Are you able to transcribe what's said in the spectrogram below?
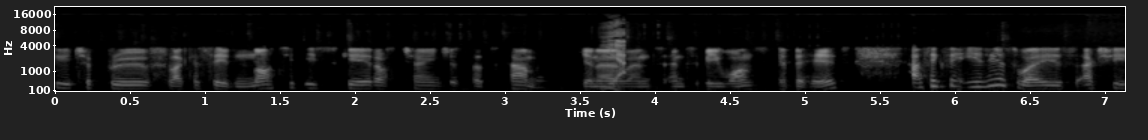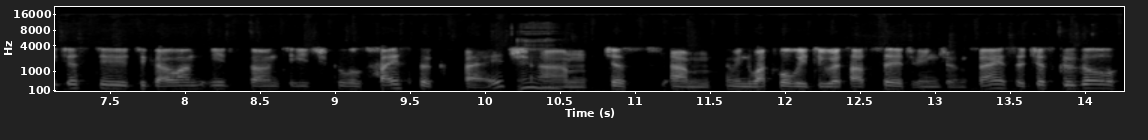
future proof, like I said, not to be scared of changes that's coming, you know, Yeah. and, and to be one step ahead. I think the easiest way is actually just to, to go on each go onto each school's Facebook page. Um, just um, I mean, what will we do without search engines, eh? So just Google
